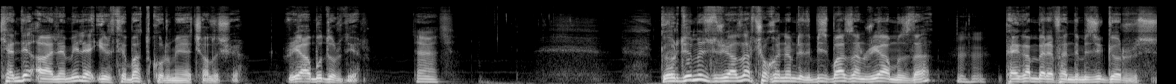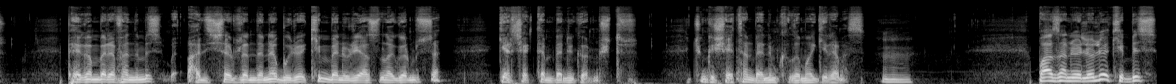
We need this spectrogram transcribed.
kendi alemiyle irtibat kurmaya çalışıyor. Rüya budur diyor. evet. Gördüğümüz rüyalar çok önemlidir. Biz bazen rüyamızda Peygamber Efendimiz'i görürüz. Peygamber Efendimiz hadis-i şeriflerinde ne buyuruyor? Kim beni rüyasında görmüşse gerçekten beni görmüştür. Çünkü şeytan benim kılıma giremez. Bazen öyle oluyor ki biz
